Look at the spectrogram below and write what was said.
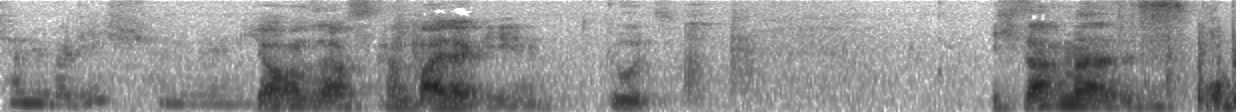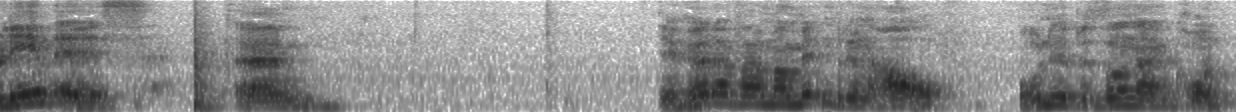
Schande über dich, Schande über deine Jochen sagt, es kann weitergehen. Gut. Ich sag mal, das Problem ist, ähm, der hört einfach mal mittendrin auf, ohne besonderen Grund.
